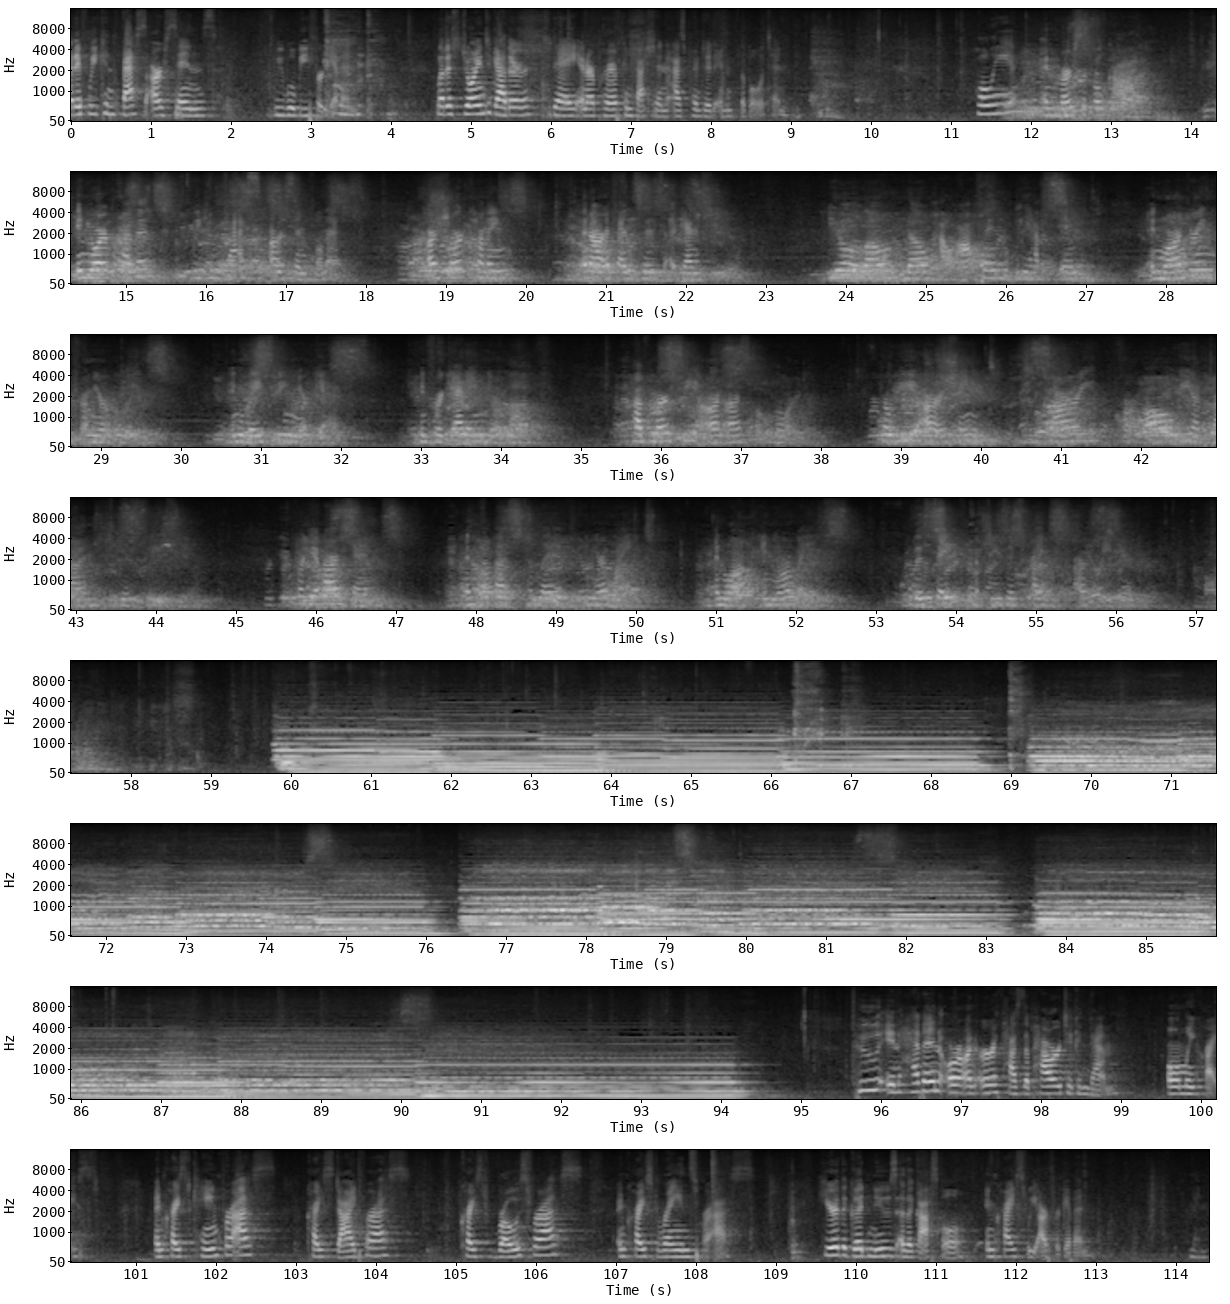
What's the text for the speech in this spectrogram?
That if we confess our sins, we will be forgiven. Let us join together today in our prayer of confession as printed in the bulletin. Holy and merciful God, in your presence we confess our sinfulness, our shortcomings, and our offenses against you. You alone know how often we have sinned in wandering from your ways, in wasting your gifts, in forgetting your love. Have mercy on us, O Lord, for we are ashamed and sorry for all we have done to displease you. Forgive our sins and help us to live in your light and walk in your ways. For the sake of Jesus Christ, our Savior. Amen. Heaven or on earth has the power to condemn? Only Christ. And Christ came for us, Christ died for us, Christ rose for us, and Christ reigns for us. Hear the good news of the gospel. In Christ we are forgiven. Amen.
